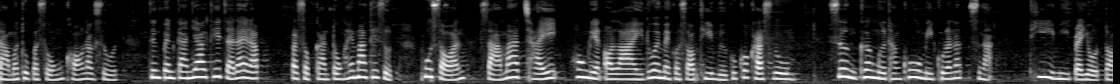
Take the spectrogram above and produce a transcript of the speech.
ตามวัตถุประสงค์ของหลักสูตร จึงเป็นการยากที่จะได้รับประสบการณ์ตรงให้มากที่สุด ผู้สอนสามารถใช้ ห้องเรียนออนไลน์ด้วย Microsoft Teams หรือ Google Classroom ซึ่งเครื่องมือทั้งคู่มีคุณลักษณะที่มีประโยชน์ต่อ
